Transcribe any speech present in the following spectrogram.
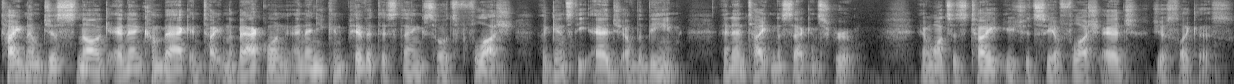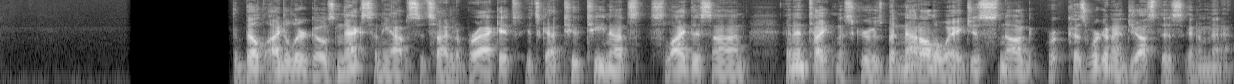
Tighten them just snug and then come back and tighten the back one and then you can pivot this thing so it's flush against the edge of the beam and then tighten the second screw. And once it's tight, you should see a flush edge just like this. The belt idler goes next on the opposite side of the bracket. It's got two T-nuts. Slide this on and then tighten the screws, but not all the way, just snug because we're going to adjust this in a minute.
